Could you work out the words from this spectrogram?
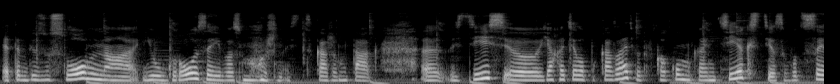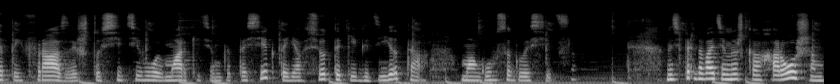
это, безусловно, и угроза, и возможность, скажем так. Э, здесь э, я хотела показать, вот в каком контексте вот с этой фразой, что сетевой маркетинг – это секта, я все-таки где-то могу согласиться. Ну теперь давайте немножко о хорошем,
